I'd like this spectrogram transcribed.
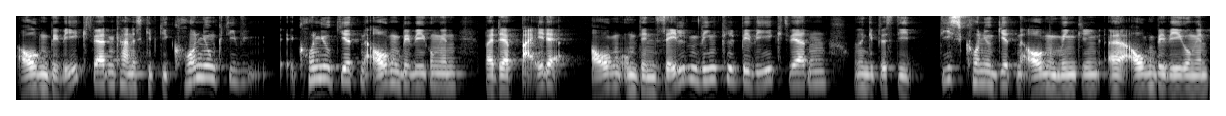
Augen bewegt werden kann. Es gibt die konjugierten Augenbewegungen, bei der beide Augen um denselben Winkel bewegt werden. Und dann gibt es die diskonjugierten Augenwinkeln, äh, Augenbewegungen,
